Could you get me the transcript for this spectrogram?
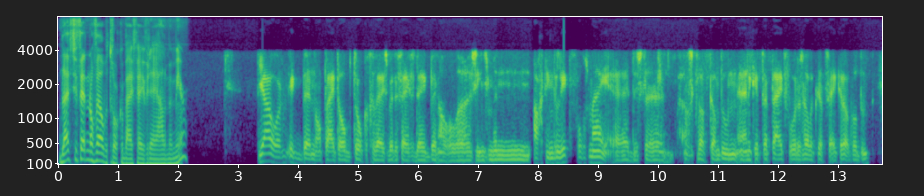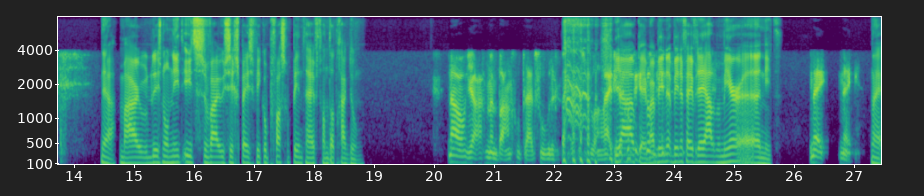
Blijft u verder nog wel betrokken bij VVD Halen meer? Ja hoor, ik ben altijd al betrokken geweest bij de VVD. Ik ben al sinds mijn 18e lid volgens mij. dus als ik wat kan doen en ik heb daar tijd voor, dan zal ik dat zeker ook wel doen. Ja, maar er is nog niet iets waar u zich specifiek op vastgepind heeft van dat ga ik doen. Nou ja, mijn baan goed uitvoeren. Dat is het belangrijkste. ja, oké, maar binnen, binnen VVD halen we meer uh, niet. Nee, nee. Nee.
